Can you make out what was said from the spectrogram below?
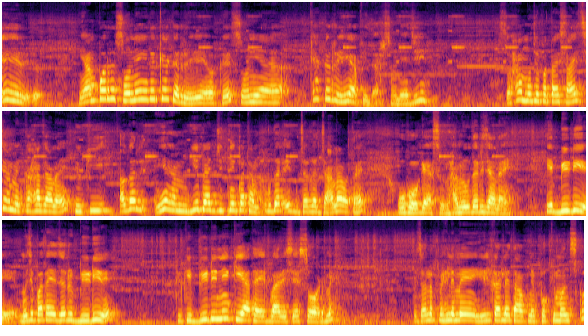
ये, यहाँ पर सोनिया इधर क्या कर रही है? ओके सोनिया, क्या कर रही है आप इधर, सोनिया जी? सो हाँ मुझे पता है, शायद से हमें कहाँ जाना है, क्योंकि अगर ये हम, ये बैच जीतने के बाद हम उधर एक जगह जाना होता है, वो हो गया शुरू, हमें उधर ही जाना है। ये बी डी है, मुझे पता है ज़रूर बी डी है, क्योंकि बी डी ने किया था एक बार इसे शॉर्ट में। तो चलो पहले मैं हील कर लेता हूँ अपने पोकीमोन्स को।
